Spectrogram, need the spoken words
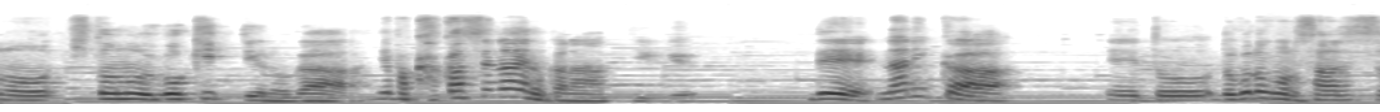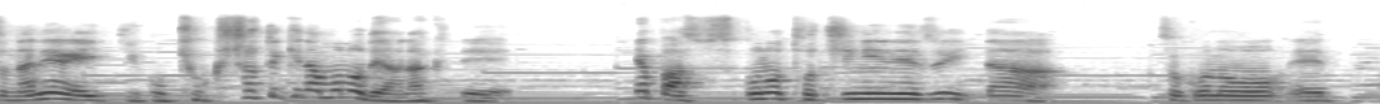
この人の動きっていうのがやっぱ欠かせないのかなっていう。で何か、えー、とどこどこのサウナ施設の何がいいっていうこう局所的なものではなくてやっぱそこの土地に根付いたそこの、えー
